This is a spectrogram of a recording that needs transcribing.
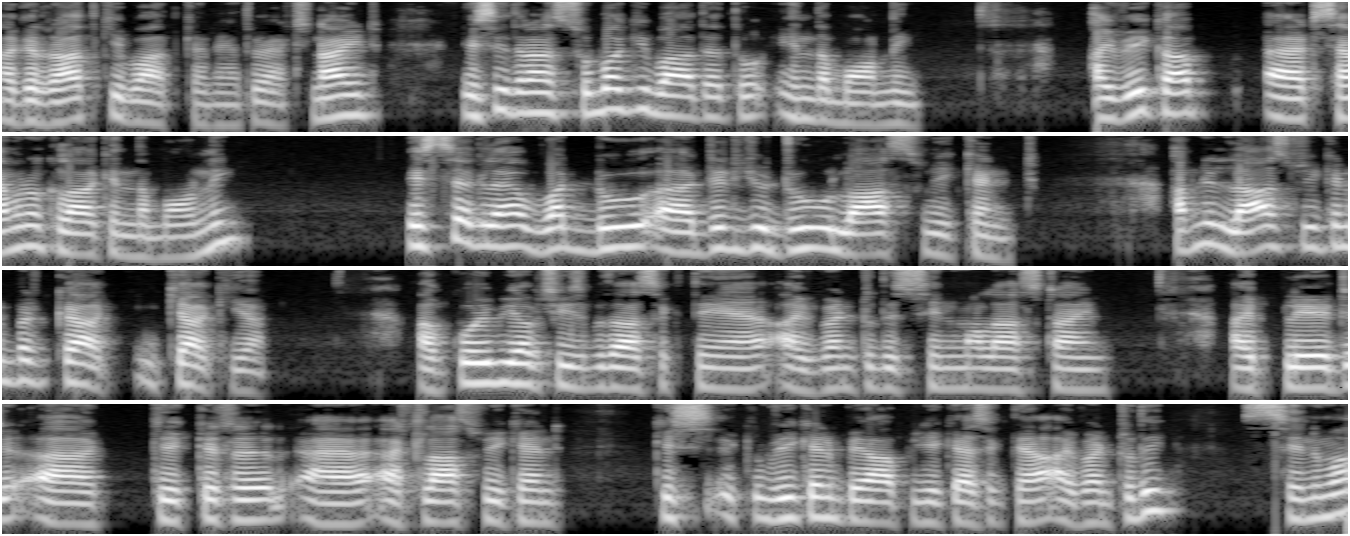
अगर रात की बात करें तो एट नाइट इसी तरह सुबह की बात है तो in the morning I wake up at seven o'clock in the morning इससे अगला है what do did you do last weekend आपने लास्ट वीकेंड पर क्या क्या किया? आप कोई भी आप चीज़ बता सकते हैं I went to the cinema last time I played cricket at last weekend किस वीकेंड पे आप ये कह सकते हैं I went to the cinema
